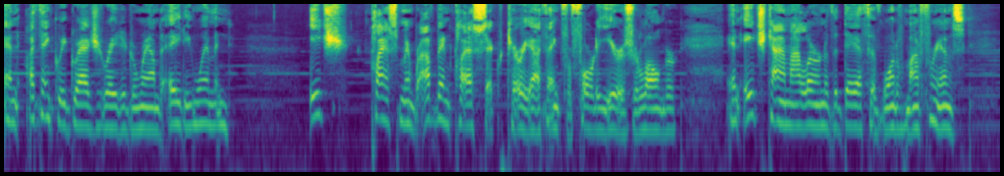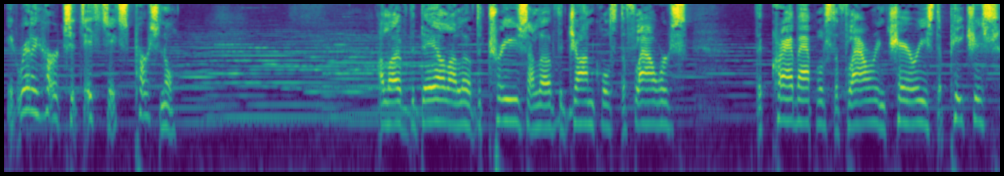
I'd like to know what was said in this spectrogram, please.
and I think we graduated around 80 women. Each class member. I've been class secretary, I think, for 40 years or longer. And each time I learn of the death of one of my friends, it really hurts. It's, it's, it's personal. I love the dell, I love the trees, I love the jonquils, the flowers, the crab apples, the flowering cherries, the peaches.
